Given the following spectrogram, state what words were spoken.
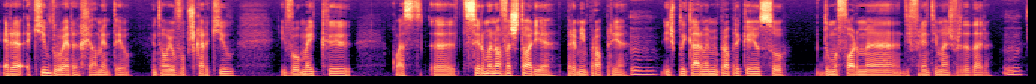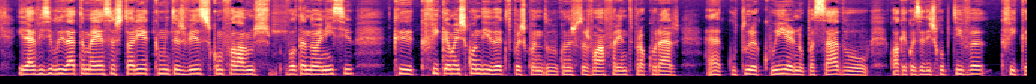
Era aquilo, era realmente eu. Então eu vou buscar aquilo e vou meio que quase uh, ser uma nova história para mim própria e explicar-me a mim própria quem eu sou de uma forma diferente e mais verdadeira. Hum. E dar visibilidade também a essa história que muitas vezes, como falávamos voltando ao início, que, que fica meio escondida, que depois, quando, quando as pessoas vão à frente procurar a cultura queer no passado ou qualquer coisa disruptiva, que fica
